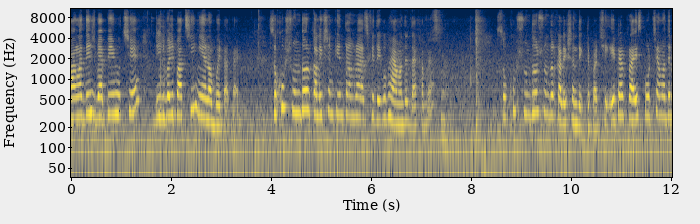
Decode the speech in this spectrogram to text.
বাংলাদেশ ব্যাপী হচ্ছে ডেলিভারি পাচ্ছি নিরানব্বই টাকায়। সো খুব সুন্দর কালেকশন কিন্তু আমরা আজকে দেখব ভাই আমাদের দেখাবে। সো খুব সুন্দর সুন্দর কালেকশন দেখতে পাচ্ছি। এটার প্রাইস পড়ছে আমাদের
